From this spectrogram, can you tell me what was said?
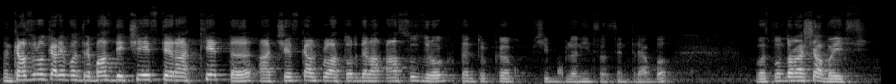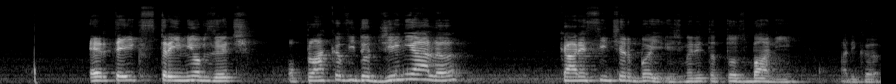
În cazul în care vă întrebați de ce este rachetă acest calculator de la Asus ROG, pentru că și blănița se întreabă, vă spun doar așa băieți. RTX 3080, o placă video genială, care sincer băi, își merită toți banii, adică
